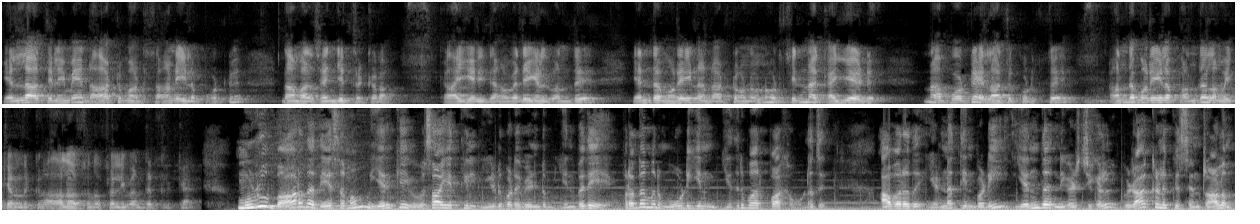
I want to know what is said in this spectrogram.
எல்லாத்துலேயுமே நாட்டு மாட்டு சாணியில் போட்டு நாம் அதை செஞ்சிட்ருக்கிறோம். காய்கறி தான் விதைகள் வந்து எந்த முறையில் நட்டணும்னு ஒரு சின்ன கையேடு நான் போட்டு எல்லாத்துக்கும் கொடுத்து அந்த முறையில் பந்தல் அமைக்கிறதுக்கு ஆலோசனை சொல்லி வந்துட்டுருக்கேன். முழு பாரத தேசமும் இயற்கை விவசாயத்தில் ஈடுபட வேண்டும் என்பதே பிரதமர் மோடியின் எதிர்பார்ப்பாக உள்ளது. அவரது எண்ணத்தின்படி எந்த நிகழ்ச்சிகள் விழாக்களுக்கு சென்றாலும்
